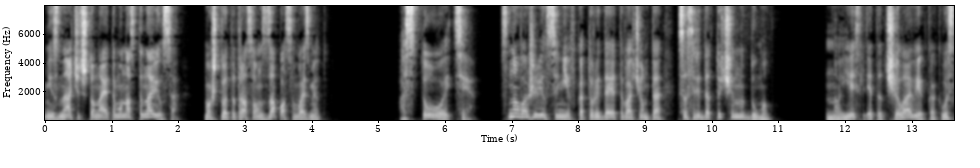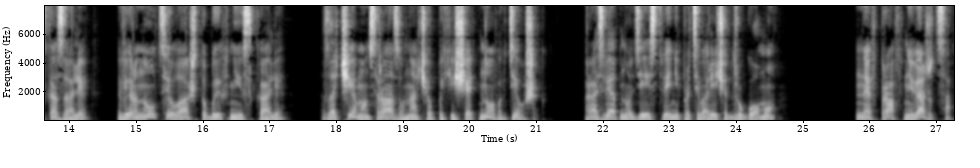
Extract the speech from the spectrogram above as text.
не значит, что на этом он остановился. Может, в этот раз он с запасом возьмет». «Постойте!» Снова оживился Нев, который до этого о чем-то сосредоточенно думал. Но если этот человек, как вы сказали, вернул тела, чтобы их не искали, зачем он сразу начал похищать новых девушек? Разве одно действие не противоречит другому? Нев прав, не вяжется,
